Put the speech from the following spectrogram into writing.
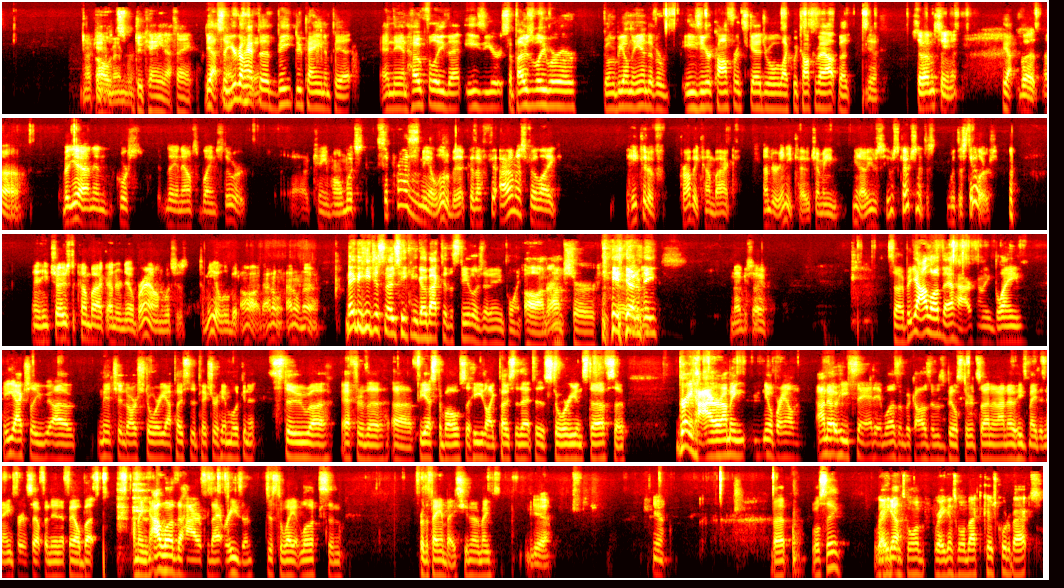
I can't oh, remember. Duquesne, I think. Yeah, so no, you're going to have yeah. to beat Duquesne and Pitt, and then hopefully that easier. Supposedly, we're going to be on the end of a easier conference schedule, like we talked about. But yeah, still haven't seen it. Yeah, but uh, but yeah, and then of course they announced Blaine Stewart uh, came home, which surprises me a little bit because I feel, I almost feel like he could have probably come back under any coach. I mean, you know, he was he was coaching at the, with the Steelers, and he chose to come back under Neal Brown, which is to me a little bit odd. I don't I don't know. Maybe he just knows he can go back to the Steelers at any point. Oh, I'm, I'm sure. you know what I mean? Maybe so. So, but yeah, I love that hire. I mean, Blaine, he actually uh, mentioned our story. I posted a picture of him looking at Stu uh, after the uh, Fiesta Bowl. So he like posted that to the story and stuff. So great hire. I mean, Neal Brown I know he said it wasn't because it was Bill Stewart's son, and I know he's made a name for himself in the NFL. But I mean, I love the hire for that reason, just the way it looks and for the fan base. You know what I mean? Yeah. Yeah. But we'll see. Reagan's going. Reagan's going back to coach quarterbacks.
